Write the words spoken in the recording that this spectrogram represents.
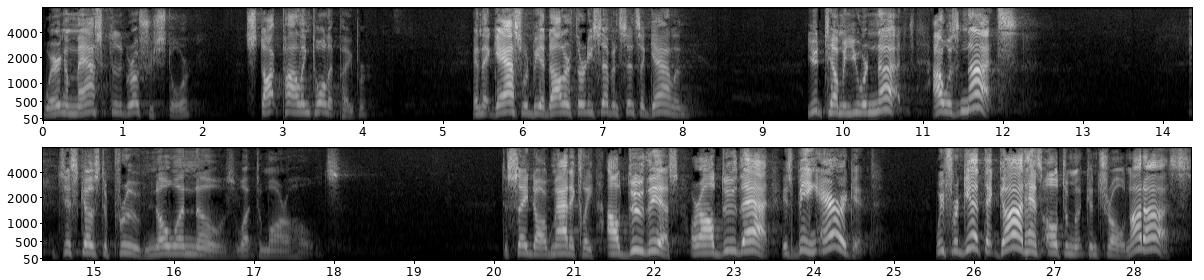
wearing a mask to the grocery store, stockpiling toilet paper, and that gas would be $1.37 a gallon, you'd tell me you were nuts. I was nuts. Just goes to prove no one knows what tomorrow holds. To say dogmatically, I'll do this or I'll do that, is being arrogant. We forget that God has ultimate control, not us.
